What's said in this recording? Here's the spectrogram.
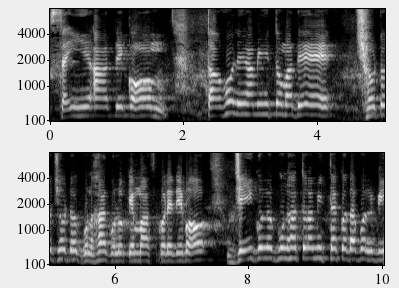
আনকুম কম। তাহলে আমি তোমাদের ছোট ছোট গুনহাগুলোকে মাফ করে দেব। যেইগুলো গুনহা, তোরা মিথ্যা কথা বলবি,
